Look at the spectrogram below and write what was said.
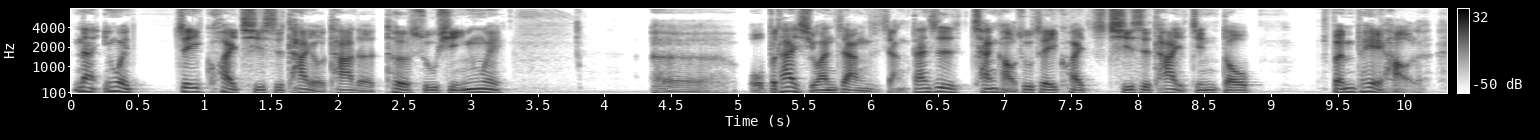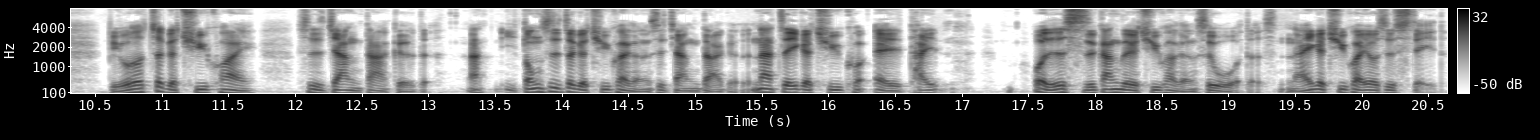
那因为这一块其实它有它的特殊性，因为呃，我不太喜欢这样子讲，但是参考书这一块其实它已经都分配好了。比如说这个区块是这样大哥的，那以东市这个区块可能是这样大哥的，那这一个区块，哎、台或者是石冈这个区块可能是我的，哪一个区块又是谁的，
